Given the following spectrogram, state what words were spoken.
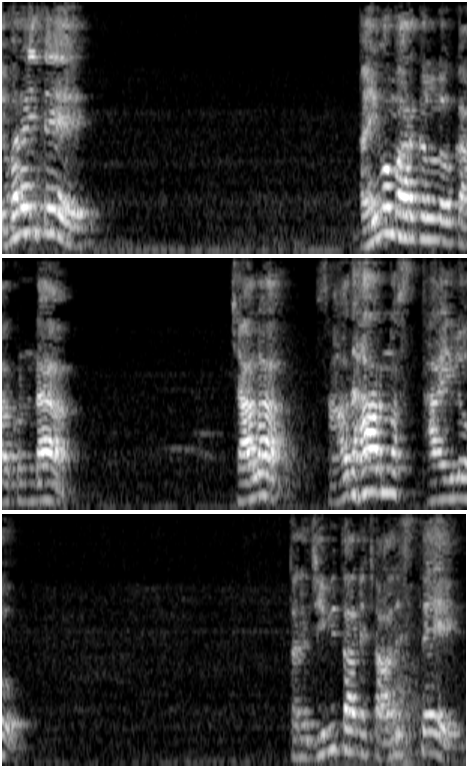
ఎవరైతే దైవ మార్గంలో కాకుండా చాలా సాధారణ స్థాయిలో తన జీవితాన్ని చాలిస్తే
